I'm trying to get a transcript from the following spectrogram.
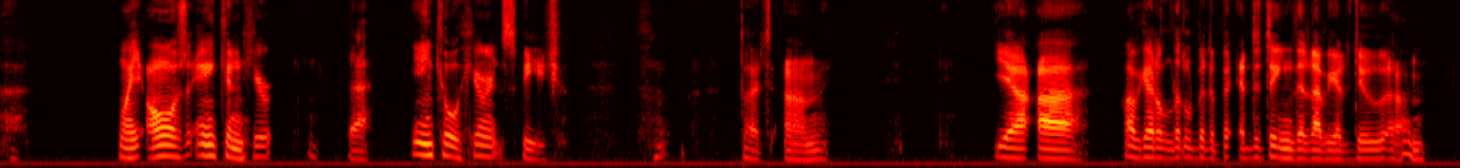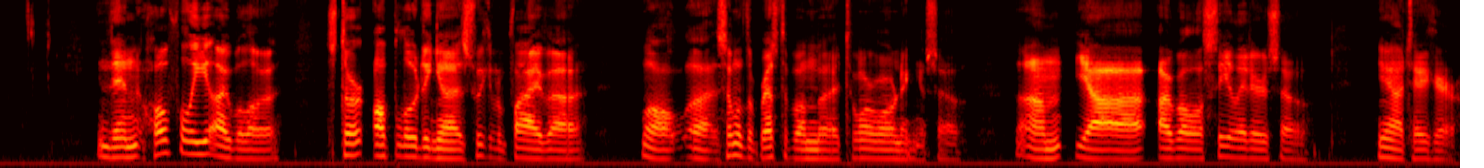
my almost incoher- uh, incoherent speech. But, um, yeah, uh, I've got a little bit of editing that I've got to do. Um, and then hopefully I will uh, start uploading uh, Suikoden 5 well, uh, some of the rest of them uh, tomorrow morning. So, um, yeah, I will see you later. So, yeah, take care.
